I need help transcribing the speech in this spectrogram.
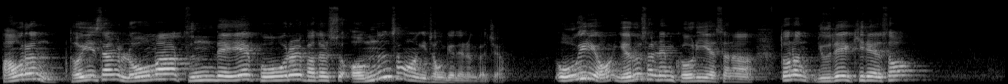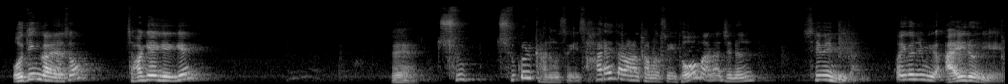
바울은 더 이상 로마 군대의 보호를 받을 수 없는 상황이 전개되는 거죠 오히려 예루살렘 거리에서나 또는 유대 길에서 어딘가에서 자객에게 네, 죽, 죽을 가능성이 살해당할 가능성이 더 많아지는 셈입니다. 아, 이건 좀 아이러니예요.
